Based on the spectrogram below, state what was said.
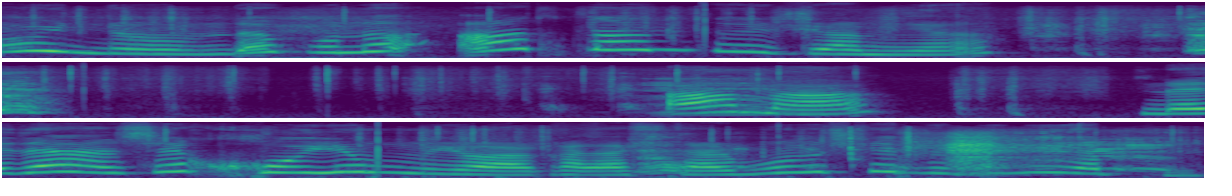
koyduğumda bunu adlandıracağım ya. Ama nedense koyulmuyor arkadaşlar. Bunun sebebini yapın.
